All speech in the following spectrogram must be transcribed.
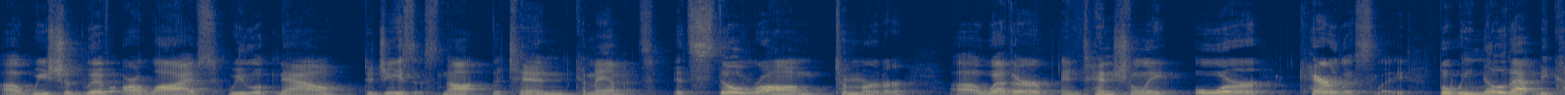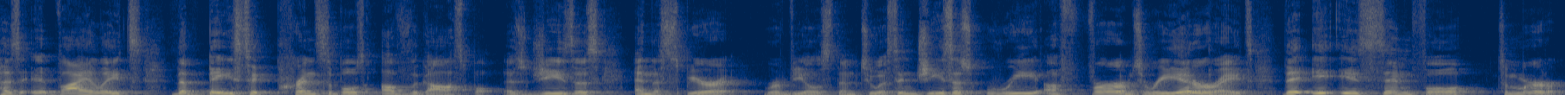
uh, we should live our lives, we look now to Jesus, not the Ten Commandments. It's still wrong to murder, uh, whether intentionally or carelessly, but we know that because it violates the basic principles of the gospel as Jesus and the Spirit reveals them to us. And Jesus reaffirms, reiterates that it is sinful to murder.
